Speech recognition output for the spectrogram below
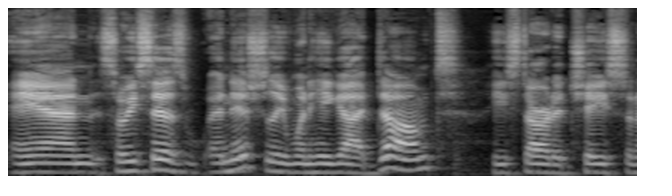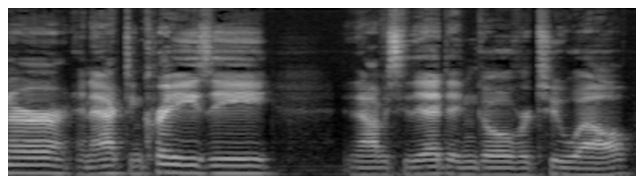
and so he says initially when he got dumped, he started chasing her and acting crazy. And obviously that didn't go over too well.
